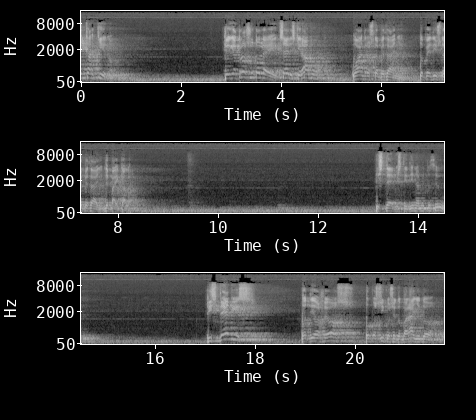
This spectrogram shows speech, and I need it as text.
Έχει καρκίνο. και ο γιατρός σου το λέει ξέρεις κυρά μου ο άντρας σου θα πεθάνει το παιδί σου θα πεθάνει δεν πάει καλά πιστεύεις στη δύναμη του Θεού πιστεύεις ότι ο Θεός όπως σήκωσε τον παράγειτο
